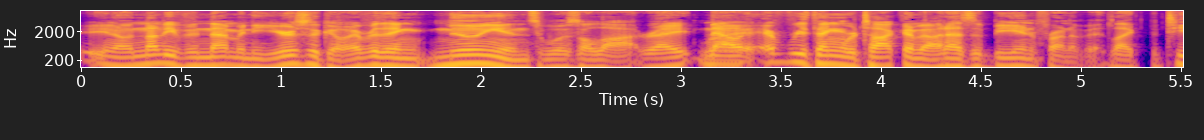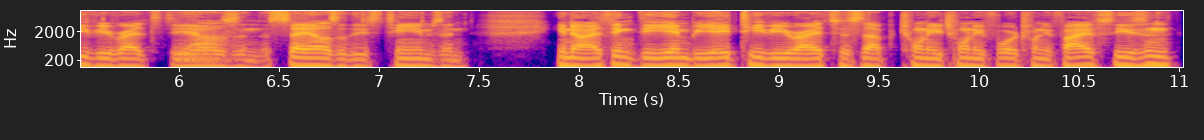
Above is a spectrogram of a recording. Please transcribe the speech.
you know not even that many years ago, everything millions was a lot. Right, right. now, everything we're talking about has a B in front of it, like the TV rights deals yeah. and the sales of these teams. And you know I think the NBA TV rights is up 2024 25 season.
